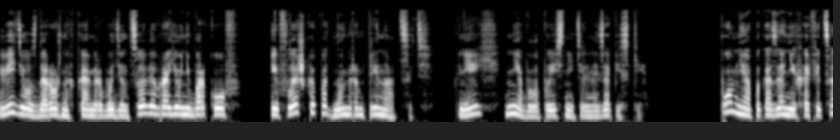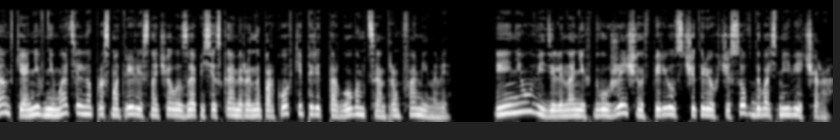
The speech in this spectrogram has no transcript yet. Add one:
видео с дорожных камер в Одинцове в районе Барков и флешка под номером 13. К ней не было пояснительной записки. Помня о показаниях официантки, они внимательно просмотрели сначала записи с камеры на парковке перед торговым центром Фоминове и не увидели на них двух женщин в период с 4 часов до 8 вечера.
